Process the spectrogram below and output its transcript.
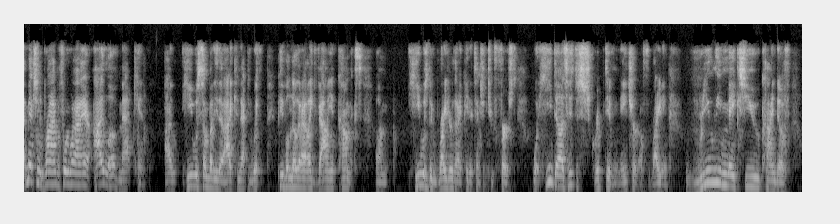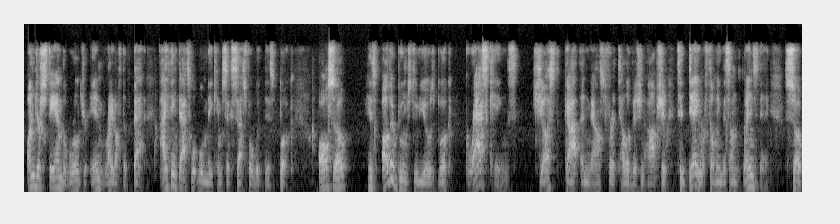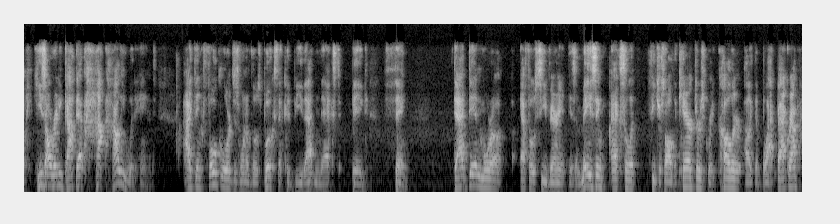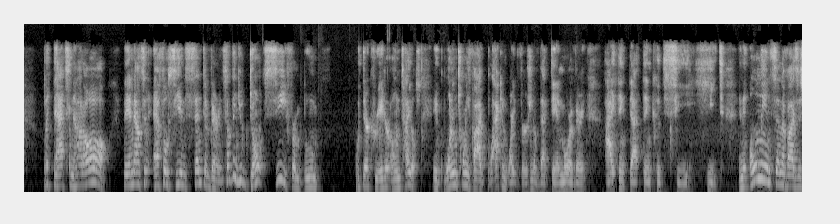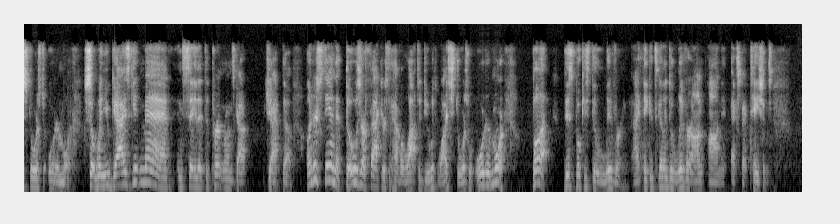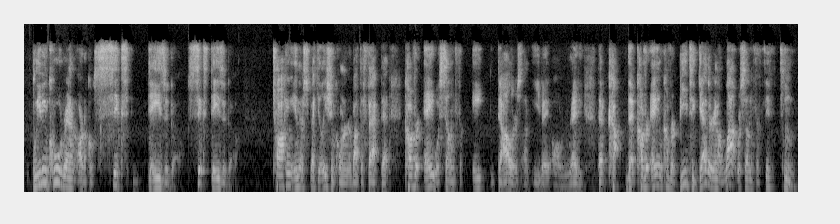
I mentioned to Brian before we went on air. I love Matt Kindt. I he was somebody that I connected with. People know that I like Valiant comics. Um, he was the writer that I paid attention to first. What he does, his descriptive nature of writing, really makes you kind of understand the world you're in right off the bat. I think that's what will make him successful with this book. Also, his other Boom Studios book, Grass Kings, just got announced for a television option today. We're filming this on Wednesday. So he's already got that hot Hollywood hand. I think Folklords is one of those books that could be that next big thing. That Dan Mora FOC variant is amazing, excellent, features all the characters, great color. I like the black background. But that's not all. They announced an FOC incentive variant, something you don't see from Boom with their creator owned titles. A 1 in 25 black and white version of that Dan Mora variant. I think that thing could see heat. And it only incentivizes stores to order more. So when you guys get mad and say that the print runs got jacked up, understand that those are factors that have a lot to do with why stores will order more. But this book is delivering. I think it's going to deliver on on expectations. Bleeding Cool ran an article six days ago, six days ago, talking in their speculation corner about the fact that cover A was selling for eight dollars on eBay already. That co- that cover A and cover B together in a lot were selling for fifteen.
